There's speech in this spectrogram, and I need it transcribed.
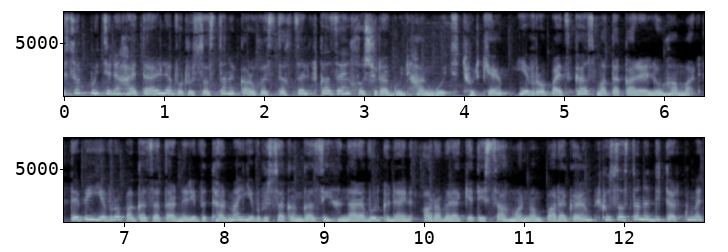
Այսօր Պուտինը հայտարարել է, որ Ռուսաստանը կարող է ստեղծել գազային խոշորագույն հանգույց Թուրքիայում Եվրոպայից գազ մատակարարելու համար։ Դեպի Եվրոպա գազատարների վթարման եւ ռուսական գազի հնարավոր գնային առավելակետի սահմանման պարագայում Ռուսաստանը դիտարկում է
